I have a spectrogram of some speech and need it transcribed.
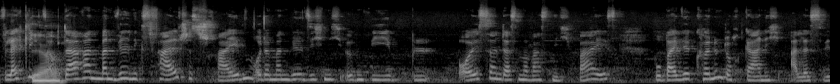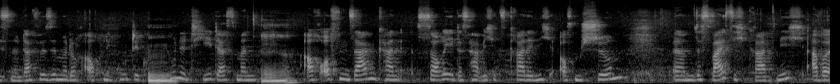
vielleicht liegt es ja. auch daran, man will nichts Falsches schreiben oder man will sich nicht irgendwie äußern, dass man was nicht weiß. Wobei wir können doch gar nicht alles wissen. Und dafür sind wir doch auch eine gute mhm. Community, dass man ja, ja. auch offen sagen kann, sorry, das habe ich jetzt gerade nicht auf dem Schirm, ähm, das weiß ich gerade nicht, aber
